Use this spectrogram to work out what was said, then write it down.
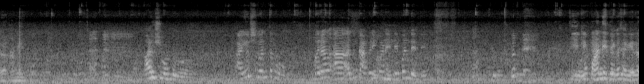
आम्ही आयुष्यवंत भाऊ. बरं अजून काकडी पण आहे ते पण देते. पान देते का सगळ्यांना.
